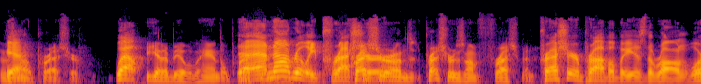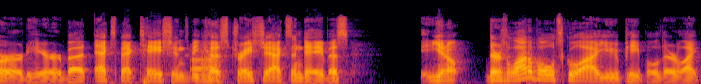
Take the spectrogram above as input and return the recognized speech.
there's Yeah. no pressure. Well, You got to be able to handle pressure. uh, not really pressure. Pressure on pressure is on freshmen. pressure probably is the wrong word here, but expectations Uh-huh. because Trayce Jackson Davis, you know, there's a lot of old school IU people. They're like,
